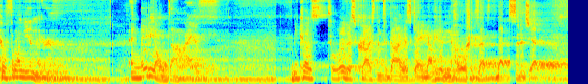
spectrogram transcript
he'll throw me in there. And maybe I'll die. Because to live is Christ and to die is gain. Now, he didn't know like that, that sentence yet.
